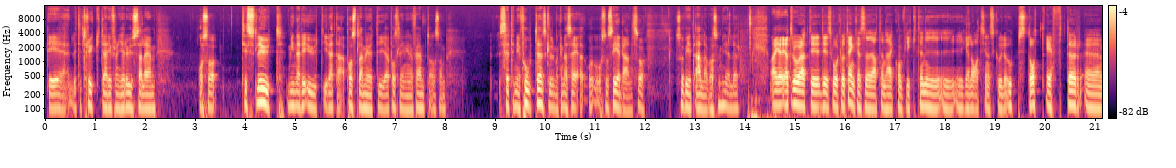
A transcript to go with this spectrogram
Det är lite tryck därifrån Jerusalem. Och så till slut minnar det ut i detta apostlamöte i Apostlagärningarna 15 som sätter ner foten skulle man kunna säga. Och, och, så sedan så, så vet alla vad som gäller. Ja, jag, jag tror att det, det, är svårt att tänka sig att den här konflikten i, i, i Galatien skulle uppstått efter eh,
